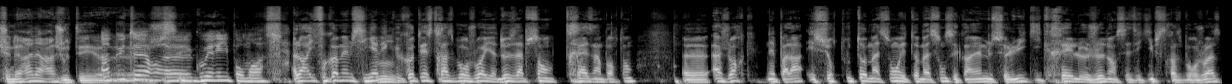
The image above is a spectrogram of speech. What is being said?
Je n'ai rien à rajouter. Un euh, buteur, je sais. euh, Guéry pour moi. Alors il faut quand même signaler Mmh. que côté strasbourgeois, il y a deux absents très importants. Euh, Ajorc n'est pas là et surtout Thomasson. Et Thomasson, c'est quand même celui qui crée le jeu dans cette équipe strasbourgeoise.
